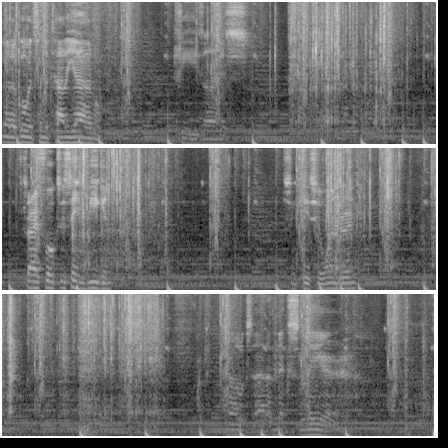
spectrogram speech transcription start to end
gotta go with some Italiano cheese on this. Sorry folks, this ain't vegan. Just in case you're wondering. Now let's add a next layer. I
